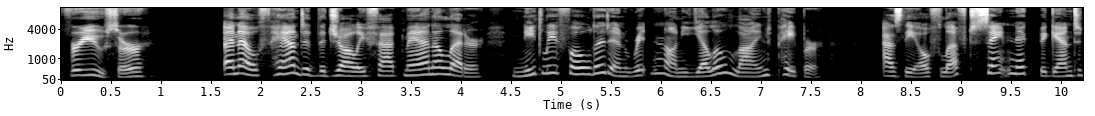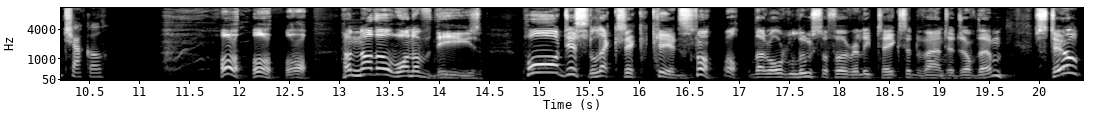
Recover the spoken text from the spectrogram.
For you, sir. An elf handed the jolly fat man a letter, neatly folded and written on yellow lined paper. As the elf left, St. Nick began to chuckle. Ho, ho, ho! Another one of these! Poor dyslexic kids! Well, that old Lucifer really takes advantage of them. Still,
